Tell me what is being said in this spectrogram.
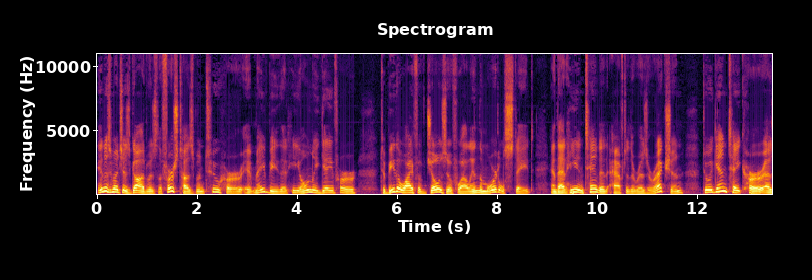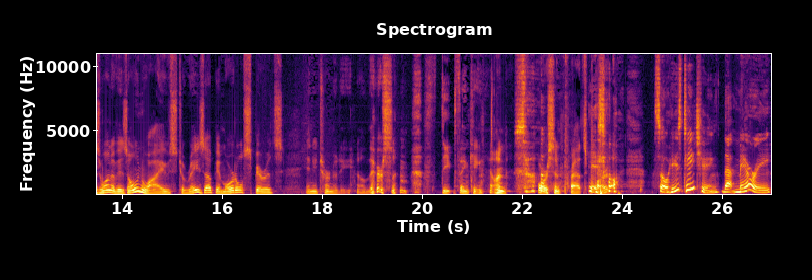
Inasmuch as God was the first husband to her, it may be that he only gave her to be the wife of Joseph while in the mortal state, and that he intended after the resurrection to again take her as one of his own wives to raise up immortal spirits in eternity. Now, there's some deep thinking on Orson Pratt's part. so, so he's teaching that Mary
